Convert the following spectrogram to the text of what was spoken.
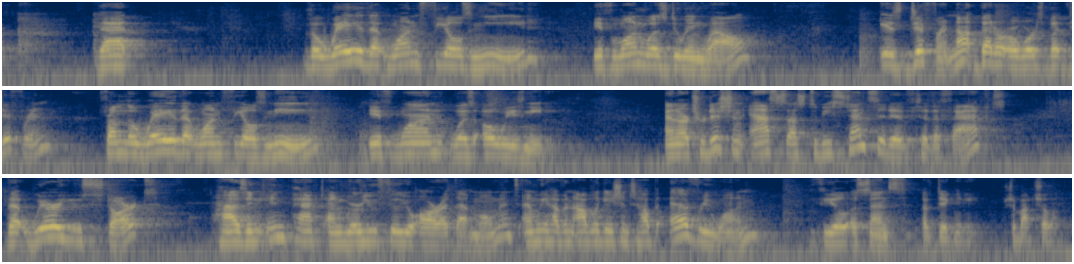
that the way that one feels need if one was doing well is different not better or worse but different from the way that one feels need if one was always needy. And our tradition asks us to be sensitive to the fact that where you start has an impact on where you feel you are at that moment, and we have an obligation to help everyone feel a sense of dignity. Shabbat Shalom.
